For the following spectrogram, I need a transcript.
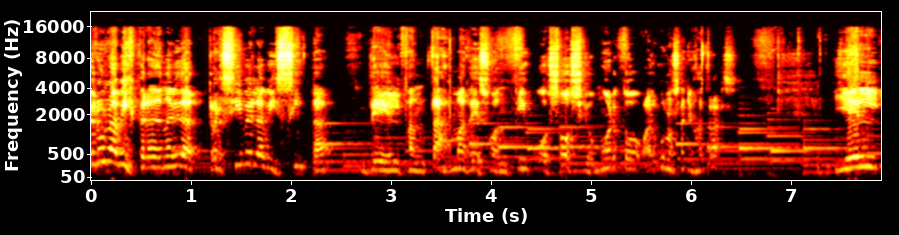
Pero una víspera de Navidad recibe la visita del fantasma de su antiguo socio, muerto algunos años atrás. Y él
